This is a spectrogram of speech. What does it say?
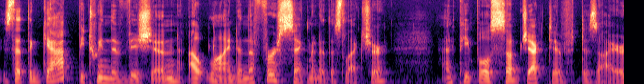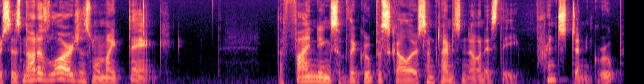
is that the gap between the vision outlined in the first segment of this lecture and people's subjective desires is not as large as one might think. The findings of the group of scholars sometimes known as the Princeton Group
